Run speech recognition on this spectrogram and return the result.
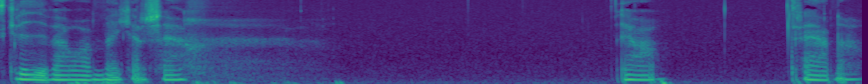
Skriva av mig eh, kanske. Ja, träna.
